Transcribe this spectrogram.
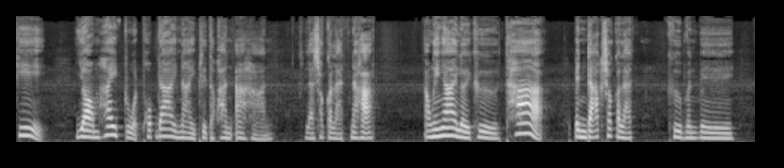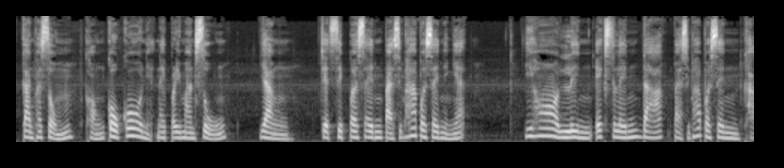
ที่ยอมให้ตรวจพบได้ในผลิตภัณฑ์อาหาร และช็อกโกแลตนะคะ เอาง่ายๆเลยคือ ถ้าเป็น dark chocolateคือมันเป็นการผสมของโกโก้เนี่ยในปริมาณสูงอย่าง 70% 85%อย่างเงี้ย ยี่ห้อ Lin Excellent Dark 85%ขา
